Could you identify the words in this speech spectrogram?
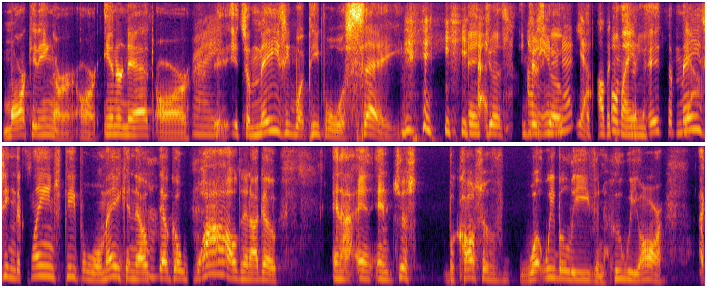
marketing or, or internet or right. it's amazing what people will say yes. and just On just the go internet? Yeah, all the oh, claims. it's amazing yeah. the claims people will make and they'll uh-huh. they'll go wild and I go and I and, and just because of what we believe and who we are I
